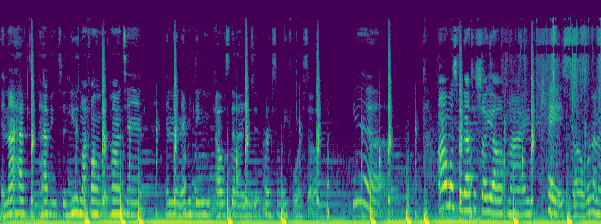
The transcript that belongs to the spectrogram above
and not have to, having to use my phone for content and then everything else that I use it personally for. So yeah. I almost forgot to show y'all my case, so we're gonna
